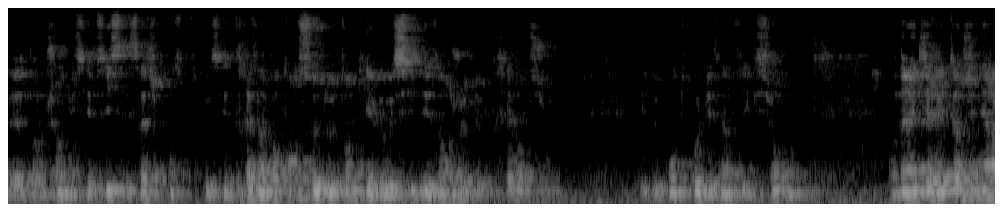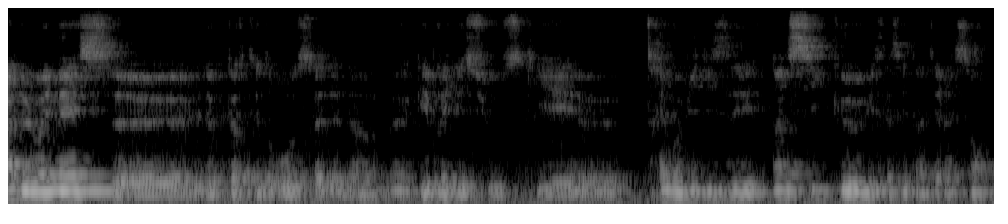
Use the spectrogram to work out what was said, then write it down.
euh, dans le champ du sepsis. Et ça, je pense que c'est très important, ce d'autant qu'il y avait aussi des enjeux de prévention et de contrôle des infections. On a un directeur général de l'OMS, euh, le docteur Tedros Adhanom Ghebreyesus, qui est euh, très mobilisé, ainsi que, et ça c'est intéressant,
